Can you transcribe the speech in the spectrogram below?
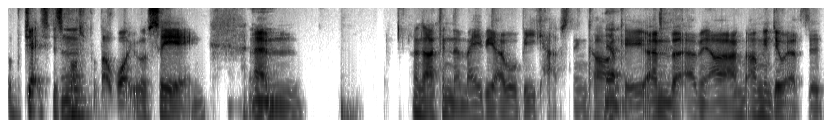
objective as Mm. possible about what you're seeing. Mm. Um, and I think that maybe I will be captaining Karki. Um, but I mean, I, I'm, I'm going to do whatever the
